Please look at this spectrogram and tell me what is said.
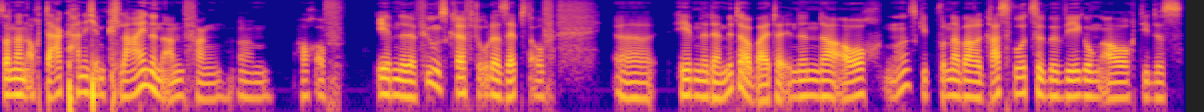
sondern auch da kann ich im Kleinen anfangen, ähm, auch auf Ebene der Führungskräfte oder selbst auf äh, Ebene der MitarbeiterInnen da auch. Ne? Es gibt wunderbare Graswurzelbewegungen auch, die das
